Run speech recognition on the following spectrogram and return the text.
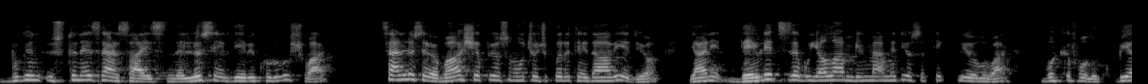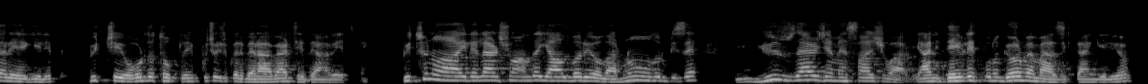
bugün Üstün Ezer sayesinde LÖSEV diye bir kuruluş var. Sen LÖSEV'e bağış yapıyorsun, o çocukları tedavi ediyor. Yani devlet size bu yalan bilmem ne diyorsa tek bir yolu var. Vakıf olup bir araya gelip bütçeyi orada toplayıp bu çocukları beraber tedavi etmek. Bütün o aileler şu anda yalvarıyorlar. Ne olur bize yüzlerce mesaj var. Yani devlet bunu görmemezlikten geliyor.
